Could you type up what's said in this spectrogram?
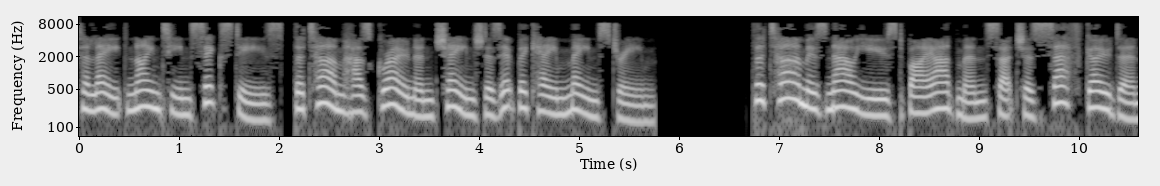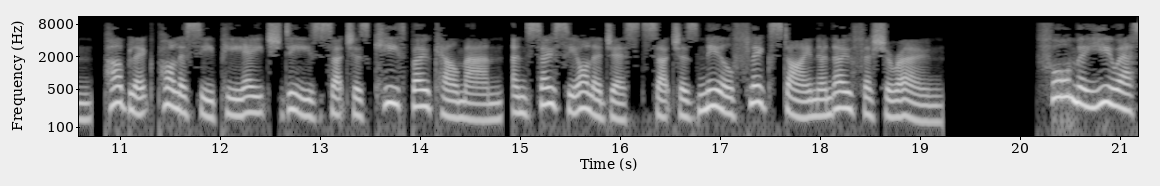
to late 1960s. The term has grown and changed as it became mainstream. The term is now used by admins such as Seth Godin, public policy PhDs such as Keith Boeckelman, and sociologists such as Neil Fligstein and Ofer Sharone. Former U.S.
